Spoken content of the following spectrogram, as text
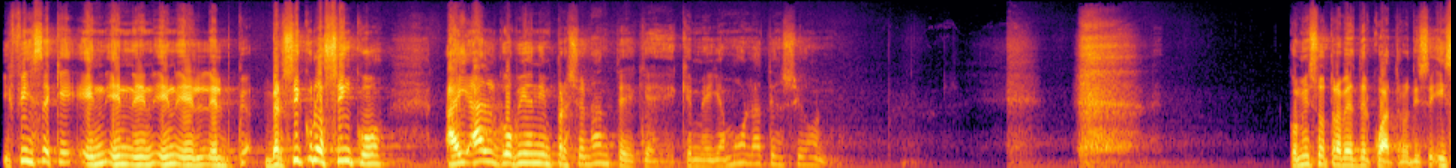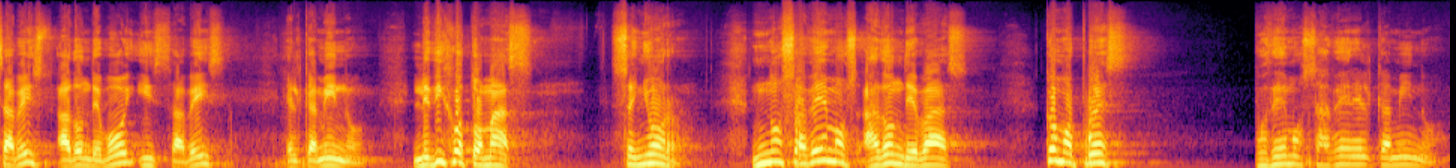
Y fíjese que en, el, versículo 5 hay algo bien impresionante que, que me llamó la atención. Comienzo otra vez del 4. Dice, y sabéis a dónde voy y sabéis el camino. Le dijo Tomás, Señor, no sabemos a dónde vas. ¿Cómo pues podemos saber el camino?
